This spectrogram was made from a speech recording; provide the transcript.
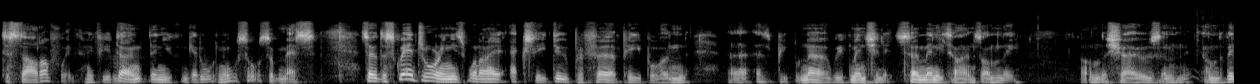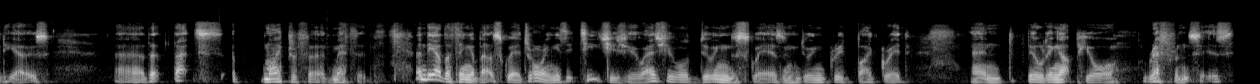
to start off with. If you hmm. don't, then you can get all, all sorts of mess. So the square drawing is what I actually do prefer people, and uh, as people know, we've mentioned it so many times on the on the shows and on the videos. Uh, that that's my preferred method. And the other thing about square drawing is it teaches you as you're doing the squares and doing grid by grid and building up your references,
